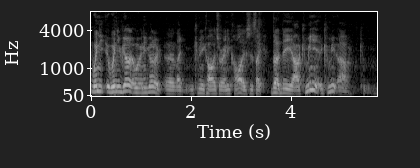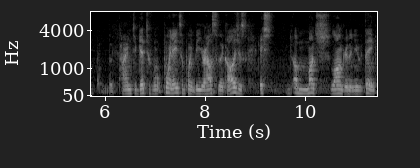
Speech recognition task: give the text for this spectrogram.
when you, when you go when you go to uh, like community college or any college, it's like the the uh, community commu- uh, com- the time to get to point A to point B, your house to the college is ex- a much longer than you think.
